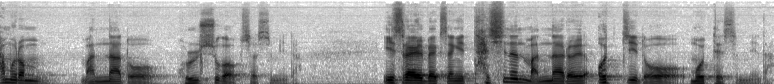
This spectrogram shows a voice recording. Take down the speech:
아무런 만나도 볼 수가 없었습니다. 이스라엘 백성이 다시는 만나를 얻지도 못했습니다.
